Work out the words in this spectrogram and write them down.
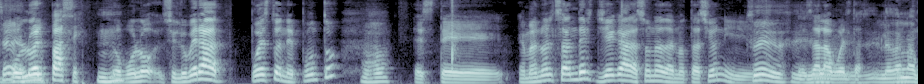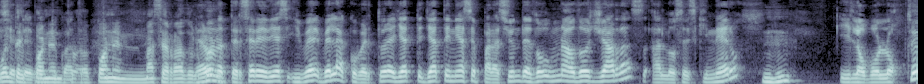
Sí, voló el pase, lo voló, si lo hubiera puesto en el punto, Ajá. Este, Emmanuel Sanders llega a la zona de anotación y Sí, sí, les da la vuelta. Le dan la vuelta y 27, ponen, 24. ponen más cerrado el Era juego. una tercera y diez y ve, ve la cobertura, ya, te- ya tenía separación de do- una o dos yardas a los esquineros y lo voló. Sí,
